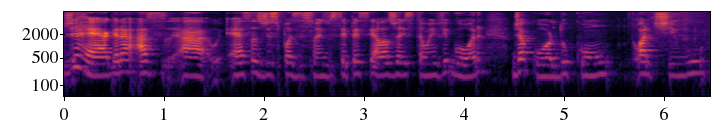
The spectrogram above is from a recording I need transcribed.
de regra, as, essas disposições do CPC elas já estão em vigor de acordo com o artigo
